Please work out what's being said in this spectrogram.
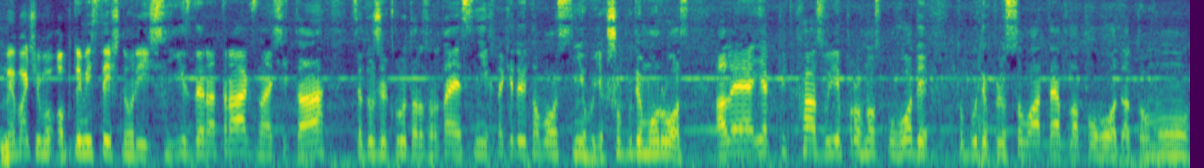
Ми бачимо оптимістичну річ. Їзде ратрак, значить, та це дуже круто, розгортає сніг, накидають нового снігу, якщо буде мороз. Але як підказує прогноз погоди, то буде плюсова тепла погода. Тому,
